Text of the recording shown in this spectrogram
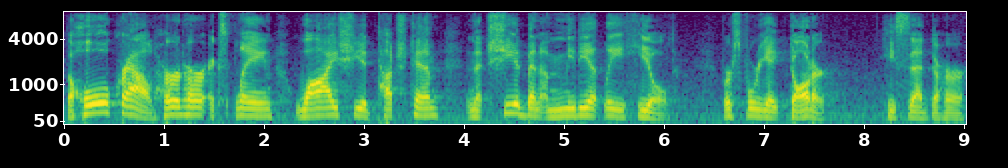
The whole crowd heard her explain why she had touched him and that she had been immediately healed. Verse 48 Daughter, he said to her,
